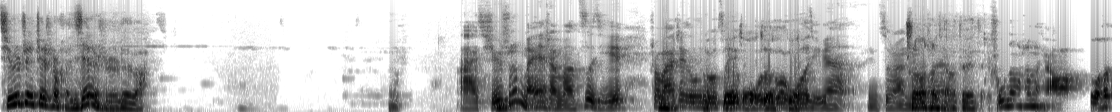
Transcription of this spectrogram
其实这这事儿很现实，对吧？嗯，哎，其实没什么，自己说白这东西就自己鼓捣多鼓几遍，你自然熟能生巧，对对，熟能生巧，做饭，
